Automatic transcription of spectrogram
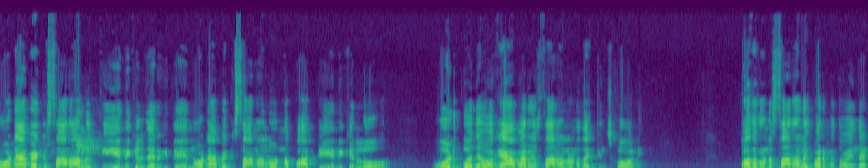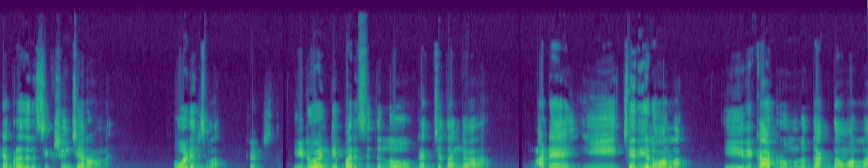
నూట యాభై స్థానాలకి ఎన్నికలు జరిగితే నూట యాభై స్థానాల్లో ఉన్న పార్టీ ఎన్నికల్లో ఓడిపోతే ఒక యాభై అరవై స్థానాలను దక్కించుకోవాలి. పదకొండు స్థానాలకు పరిమితం అయిందంటే ప్రజలు శిక్షించారు వాళ్ళని. ఓడించలా. ఖచ్చితంగా. ఇటువంటి పరిస్థితుల్లో ఖచ్చితంగా అంటే ఈ చర్యల వల్ల ఈ రికార్డ్ రూములు దగ్ధం వల్ల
